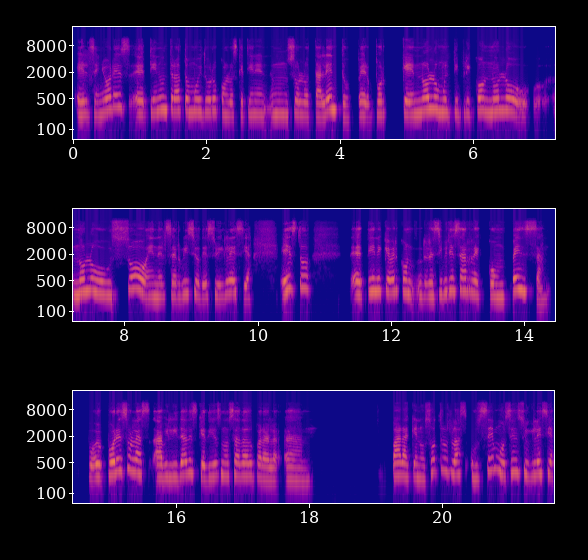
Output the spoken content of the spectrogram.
el Señor es, eh, tiene un trato muy duro con los que tienen un solo talento, pero porque no lo multiplicó, no lo, no lo usó en el servicio de su iglesia. Esto eh, tiene que ver con recibir esa recompensa. Por, eso las habilidades que Dios nos ha dado para la, ah, para que nosotros las usemos en su iglesia.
